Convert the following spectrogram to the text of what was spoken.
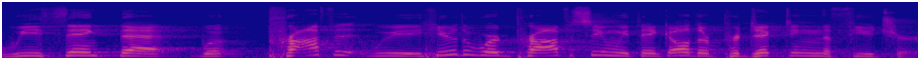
we think that prophet, we hear the word prophecy and we think, oh, they're predicting the future.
